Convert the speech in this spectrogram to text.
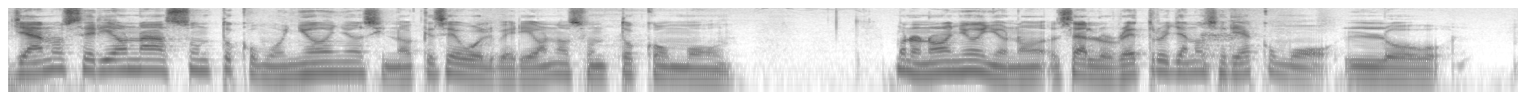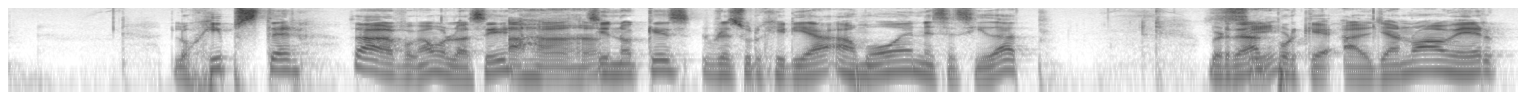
ya no sería un asunto como ñoño, sino que se volvería un asunto como. Bueno, no ñoño, no. O sea, lo retro ya no sería como lo. Lo hipster, o sea, pongámoslo así, Ajá, ajá. sino que es- resurgiría a modo de necesidad, ¿verdad? Sí. Porque al ya no haber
